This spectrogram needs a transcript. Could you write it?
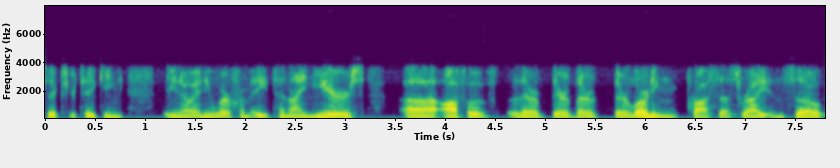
six, you're taking, you know, anywhere from eight to nine years uh, off of their their their their learning process, right? And so,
